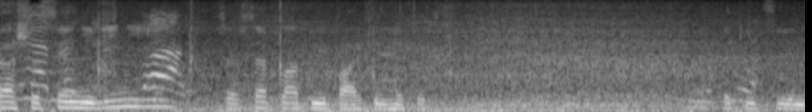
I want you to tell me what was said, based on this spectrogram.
Що сині лінії, це все платні паркінги тут. Ось такі ціни.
